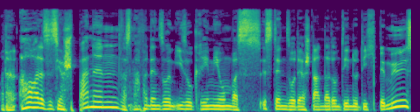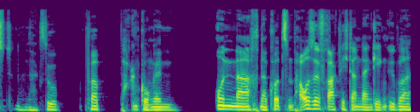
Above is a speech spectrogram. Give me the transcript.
Und dann, oh, das ist ja spannend. Was macht man denn so im ISO-Gremium? Was ist denn so der Standard, um den du dich bemühst? dann sagst du, Verpackungen. Und nach einer kurzen Pause fragt dich dann dein Gegenüber,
